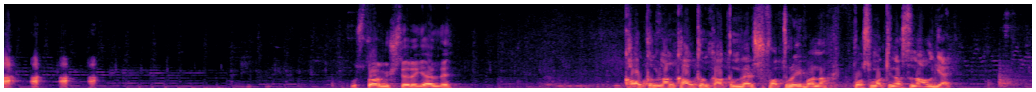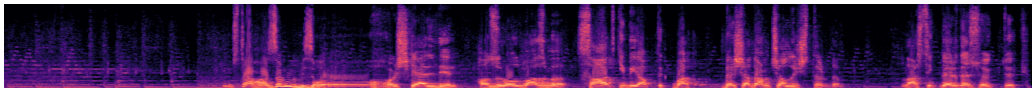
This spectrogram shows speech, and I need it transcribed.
Usta müşteri geldi. Kalkın lan kalkın kalkın ver şu faturayı bana. Post makinesini al gel. Usta hazır mı bizim? Oo, hoş geldin. Hazır olmaz mı? Saat gibi yaptık. Bak beş adam çalıştırdım. Lastikleri de söktük.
